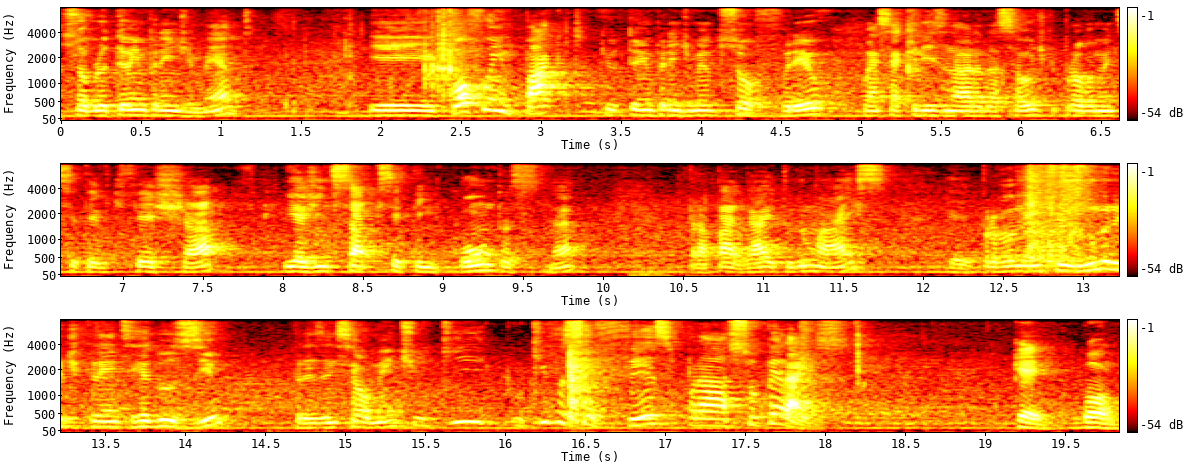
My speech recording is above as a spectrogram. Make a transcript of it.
sobre o teu empreendimento e qual foi o impacto que o teu empreendimento sofreu com essa crise na área da saúde, que provavelmente você teve que fechar e a gente sabe que você tem contas né, para pagar e tudo mais. E, provavelmente o número de clientes reduziu presencialmente. O que, o que você fez para superar isso? Ok, bom,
